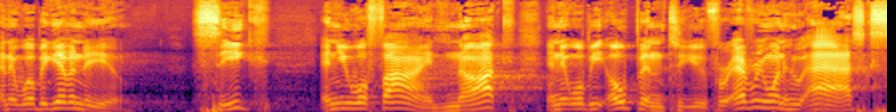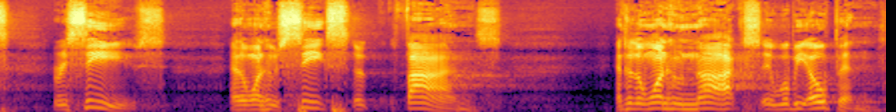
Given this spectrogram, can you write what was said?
and it will be given to you. Seek and you will find. Knock, and it will be opened to you. For everyone who asks receives, and the one who seeks uh, finds. And to the one who knocks, it will be opened.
